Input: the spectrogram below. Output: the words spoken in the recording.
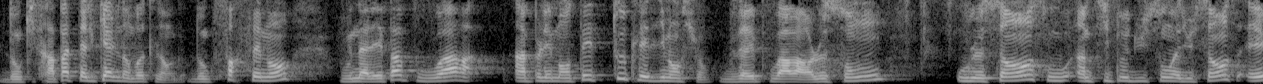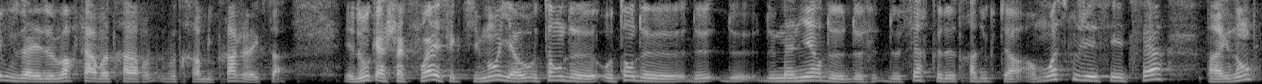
Donc, il ne sera pas tel quel dans votre langue. Donc, forcément, vous n'allez pas pouvoir implémenter toutes les dimensions. Vous allez pouvoir avoir le son, ou le sens, ou un petit peu du son et du sens, et vous allez devoir faire votre, votre arbitrage avec ça. Et donc à chaque fois, effectivement, il y a autant de, autant de, de, manières de, de, faire que de traducteurs. Moi, ce que j'ai essayé de faire, par exemple,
